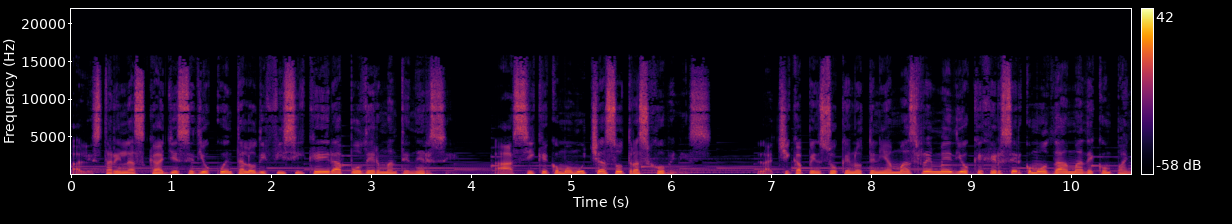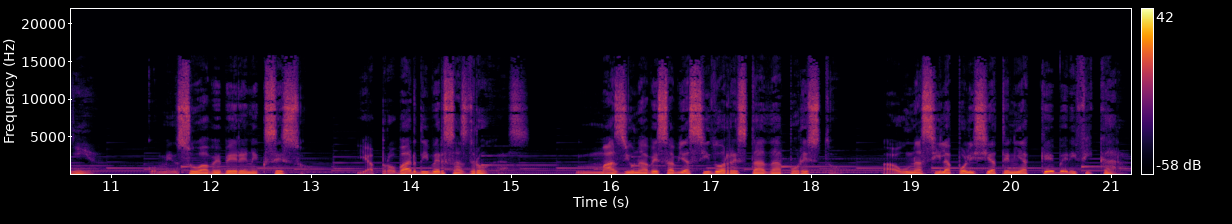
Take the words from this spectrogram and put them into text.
Al estar en las calles se dio cuenta lo difícil que era poder mantenerse, así que como muchas otras jóvenes, la chica pensó que no tenía más remedio que ejercer como dama de compañía. Comenzó a beber en exceso y a probar diversas drogas más de una vez había sido arrestada por esto. Aún así la policía tenía que verificar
